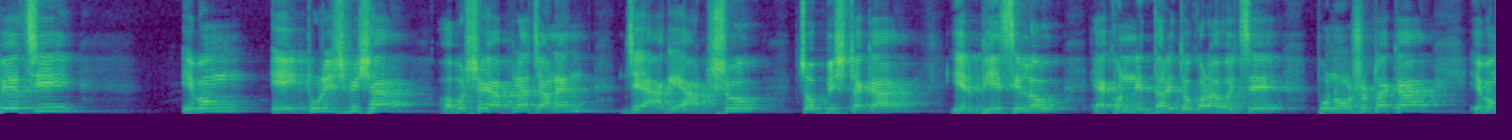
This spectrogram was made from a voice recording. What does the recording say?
পেয়েছি। এবং এই ট্যুরিস্ট ভিসা অবশ্যই আপনারা জানেন যে আগে আটশো চব্বিশ টাকা এর ফি ছিল, এখন নির্ধারিত করা হয়েছে পনেরোশো টাকা এবং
